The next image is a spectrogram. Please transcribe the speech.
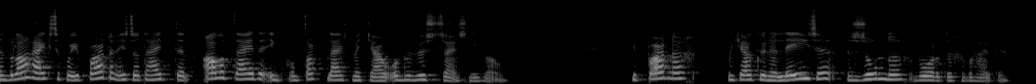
Het belangrijkste voor je partner is dat hij ten alle tijde in contact blijft met jou op bewustzijnsniveau. Je partner moet jou kunnen lezen zonder woorden te gebruiken.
